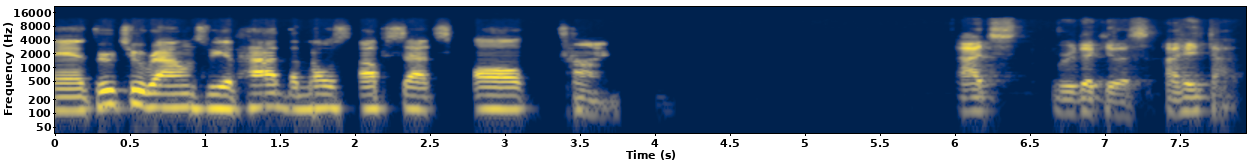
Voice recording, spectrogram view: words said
and through two rounds, we have had the most upsets all time. That's ridiculous. I hate that.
